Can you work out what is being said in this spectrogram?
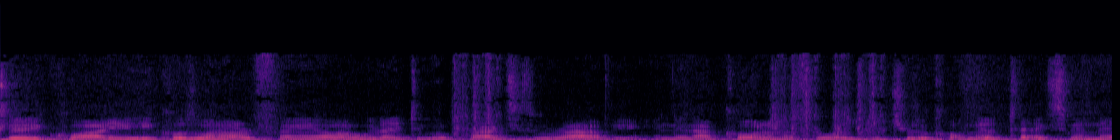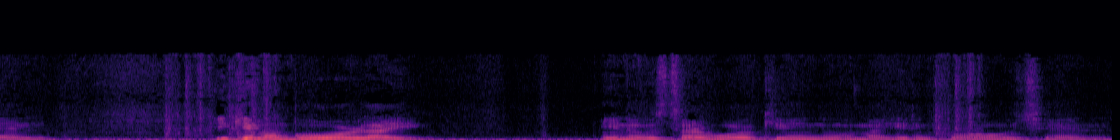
very quiet. He calls one of our friends, oh, I would like to go practice with Robbie. And then I called him and said, well, you should have called me or text. And then he came on board, like, you know, we started working with my hitting coach and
